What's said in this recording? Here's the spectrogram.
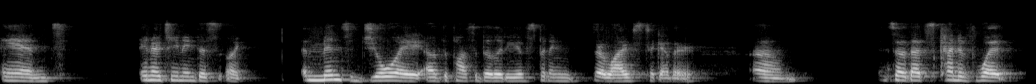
and entertaining this like immense joy of the possibility of spending their lives together. Um, and so that's kind of what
